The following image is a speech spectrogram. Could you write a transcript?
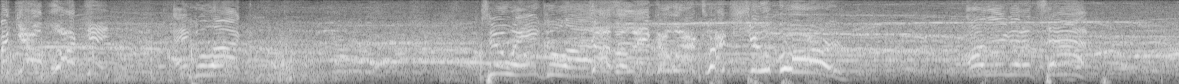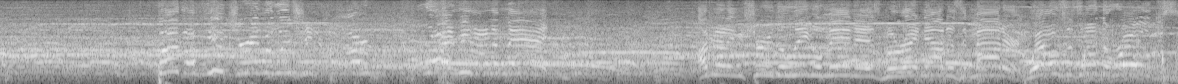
Miguel blocked it! Ankle lock. Two ankle locks. Double ankle lock to Shootmore! Are they going to tap? Future Evilution are driving on the mat! I'm not even sure who the legal man is, but right now it doesn't matter. Wells is on the ropes.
